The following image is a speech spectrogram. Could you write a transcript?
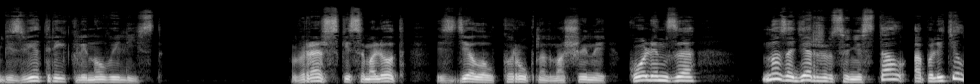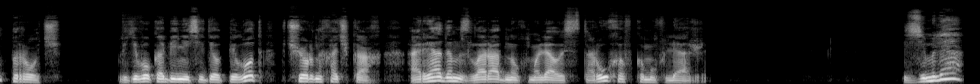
безветрии кленовый лист. Вражеский самолет сделал круг над машиной Коллинза, но задерживаться не стал, а полетел прочь. В его кабине сидел пилот в черных очках, а рядом злорадно ухмылялась старуха в камуфляже. Земля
